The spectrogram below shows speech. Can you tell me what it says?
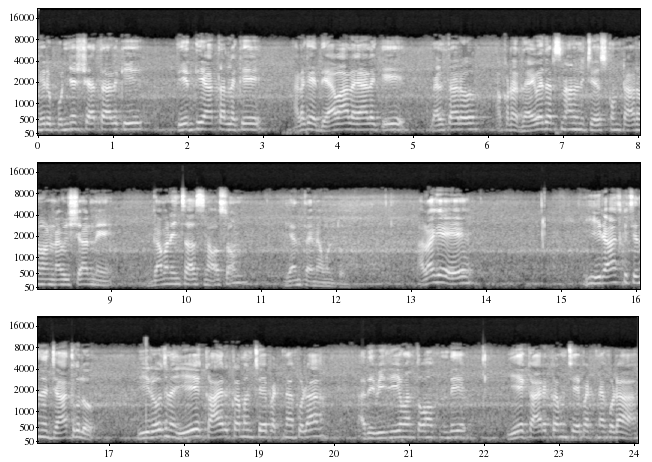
మీరు పుణ్యక్షేత్రాలకి తీర్థయాత్రలకి అలాగే దేవాలయాలకి వెళ్తారు అక్కడ దైవ దర్శనాలను చేసుకుంటారు అన్న విషయాన్ని గమనించాల్సిన అవసరం ఎంతైనా ఉంటుంది. అలాగే ఈ రాశికి చెందిన జాతకులు ఈ రోజున ఏ కార్యక్రమం చేపట్టినా కూడా అది విజయవంతం అవుతుంది. ఏ కార్యక్రమం చేపట్టినా కూడా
